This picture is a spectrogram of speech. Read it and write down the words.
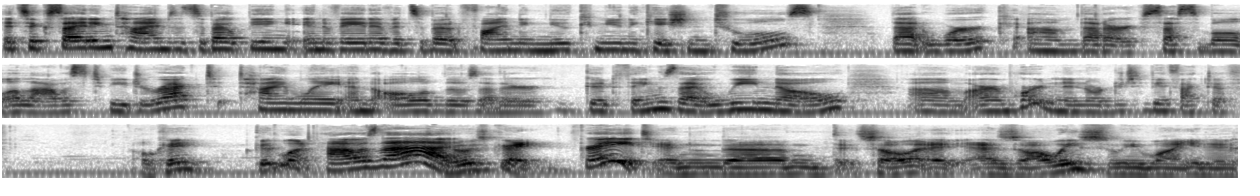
it's exciting times it's about being innovative it's about finding new communication tools that work um, that are accessible allow us to be direct timely and all of those other good things that we know um, are important in order to be effective Okay, good one. how was that It was great. great And um, so, as always, we want you to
